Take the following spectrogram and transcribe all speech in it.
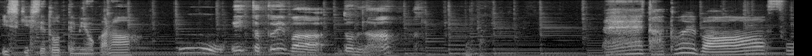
意識して取ってみようかな。おーえ、例えば、どんな？えー、例えば、そう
